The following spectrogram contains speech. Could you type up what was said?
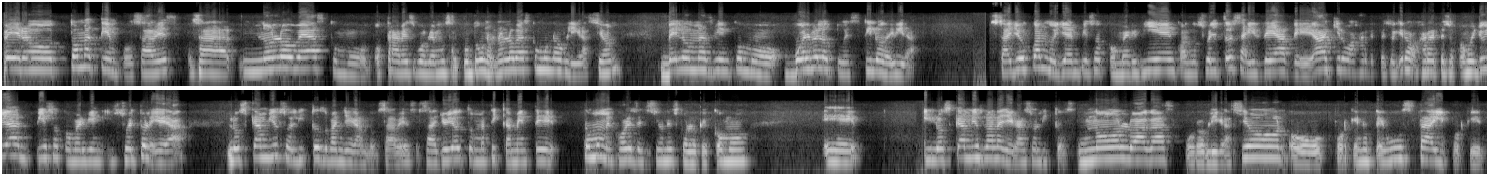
pero toma tiempo, ¿sabes? O sea, no lo veas como, otra vez volvemos al punto uno, no lo veas como una obligación, velo más bien como, vuélvelo tu estilo de vida. O sea, yo cuando ya empiezo a comer bien, cuando suelto esa idea de, ah, quiero bajar de peso, quiero bajar de peso, como yo ya empiezo a comer bien y suelto la idea, los cambios solitos van llegando, ¿sabes? O sea, yo ya automáticamente tomo mejores decisiones con lo que como eh, y los cambios van a llegar solitos. No lo hagas por obligación o porque no te gusta y porque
